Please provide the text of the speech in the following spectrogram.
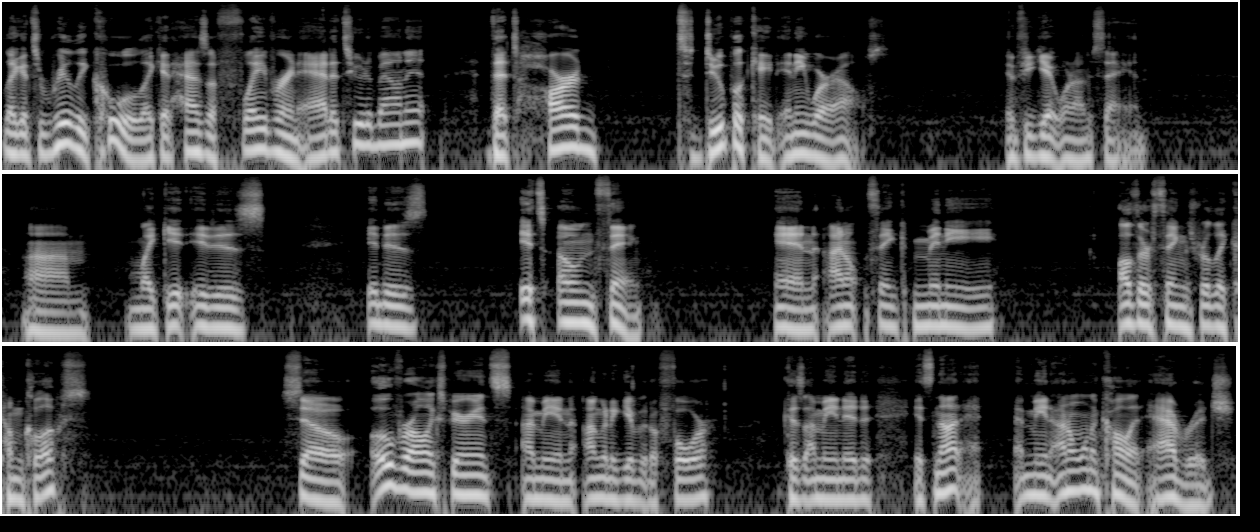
Like it's really cool. Like it has a flavor and attitude about it that's hard to duplicate anywhere else. If you get what I'm saying. Um, like it, it is, it is its own thing, and I don't think many other things really come close. So overall experience, I mean, I'm gonna give it a four because I mean it. It's not. I mean, I don't want to call it average.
